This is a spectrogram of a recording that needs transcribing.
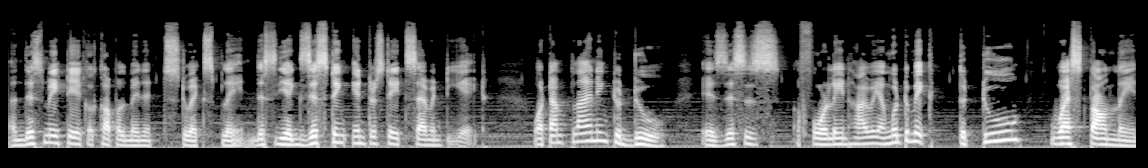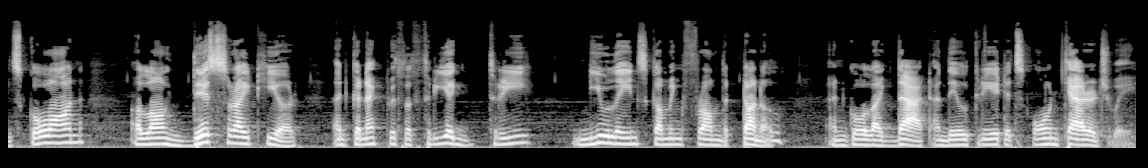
and this may take a couple minutes to explain. This is the existing Interstate 78. What I'm planning to do is this is a four lane highway. I'm going to make the two westbound lanes go on along this right here and connect with the three three new lanes coming from the tunnel and go like that and they will create its own carriageway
